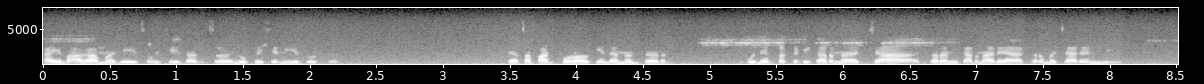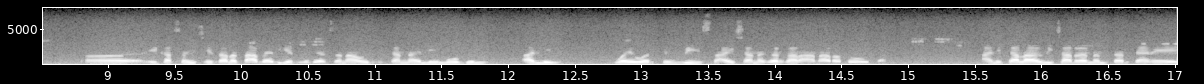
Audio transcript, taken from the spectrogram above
काही भागामध्ये संशयितांचं लोकेशन येत होतं. त्याचा पाठपुरावा केल्यानंतर गुन्हे प्रकटीकरणाच्या करण करणाऱ्या कर्मचाऱ्यांनी एका संशयिताला ताब्यात घेतलं. ज्याचं नाव जिशान अली मोबिल अली वय वर्ष वीस आयशानगरचा राहणारा तो होता. आणि त्याला विचारल्यानंतर त्याने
